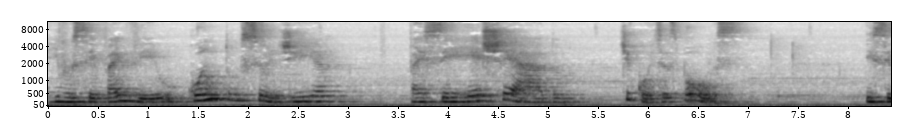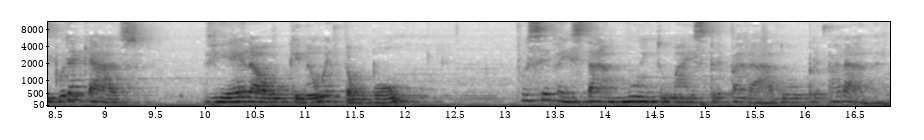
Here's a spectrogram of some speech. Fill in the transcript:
E você vai ver o quanto o seu dia vai ser recheado de coisas boas. E se por acaso vier algo que não é tão bom, você vai estar muito mais preparado ou preparada.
